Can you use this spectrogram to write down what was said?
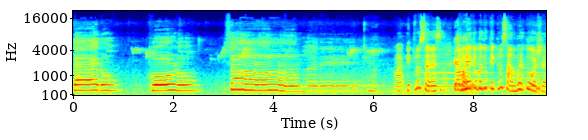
તારો ખોળો સાંભરે વાહ કેટલું સરસ. તમને તો બધું કેટલું સાંભળતું હશે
